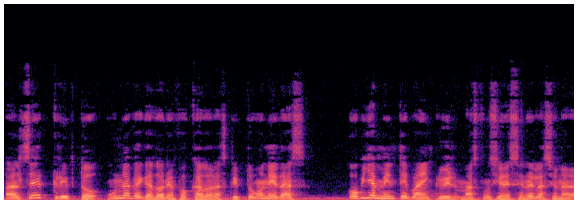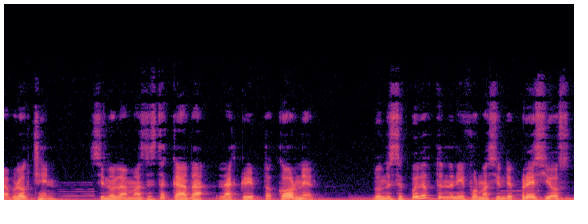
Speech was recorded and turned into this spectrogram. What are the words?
Al ser Crypto un navegador enfocado a las criptomonedas, obviamente va a incluir más funciones en relación a la blockchain, siendo la más destacada la Crypto Corner, donde se puede obtener información de precios,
